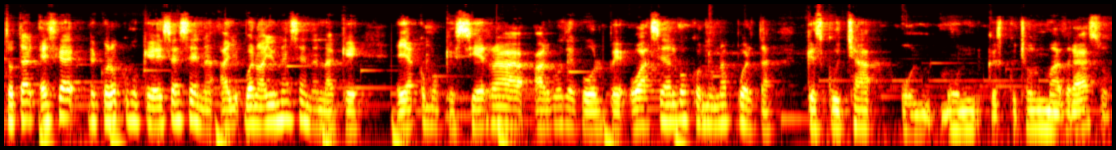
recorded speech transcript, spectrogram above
total, es que recuerdo como que esa escena, hay, bueno, hay una escena en la que ella como que cierra algo de golpe o hace algo con una puerta que escucha un, que escucha un madrazo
